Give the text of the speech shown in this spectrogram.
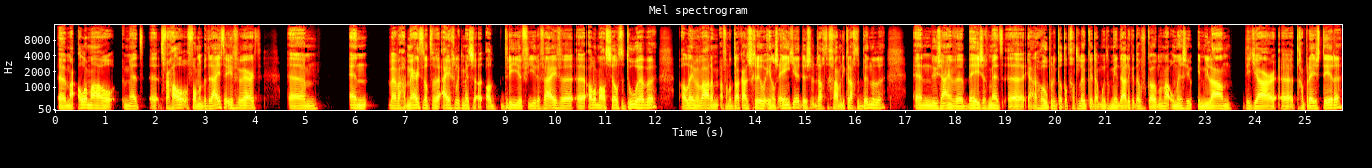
Eh, maar allemaal met het verhaal van een bedrijf erin verwerkt. Ehm, en we merkten dat we eigenlijk met z'n al drieën, vieren, vijven allemaal hetzelfde doel hebben. Alleen we waren van het dak aan het schreeuwen in ons eentje. Dus we dachten, gaan we die krachten bundelen. En nu zijn we bezig met, eh, ja, hopelijk dat dat gaat lukken. Daar moet nog meer duidelijkheid over komen. Maar om eens in, in Milaan dit jaar eh, te gaan presenteren.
